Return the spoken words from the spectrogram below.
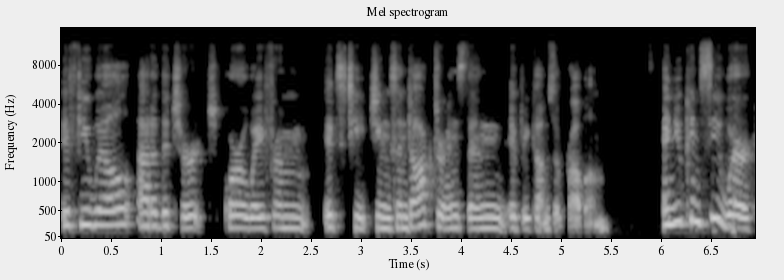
if you will, out of the church or away from its teachings and doctrines, then it becomes a problem. And you can see where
